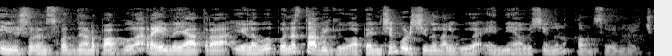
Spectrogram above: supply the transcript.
ഇൻഷുറൻസ് പദ്ധതി നടപ്പാക്കുക റെയിൽവേ യാത്ര ഇളവ് പുനഃസ്ഥാപിക്കുക പെൻഷൻ കുടിശ്ശിക നൽകുക എന്നീ ആവശ്യങ്ങളും കൗൺസിൽ ഉന്നയിച്ചു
